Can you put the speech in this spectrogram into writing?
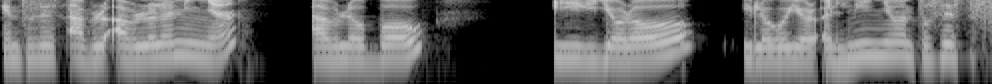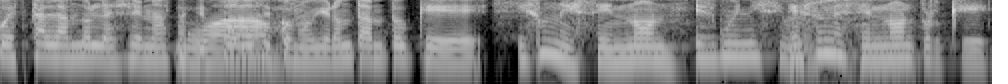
Que entonces habló, habló la niña, habló Bo y lloró y luego lloró el niño. Entonces fue escalando la escena hasta que todos se conmovieron tanto que... Es un escenón. Es buenísimo. Es un escenón porque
